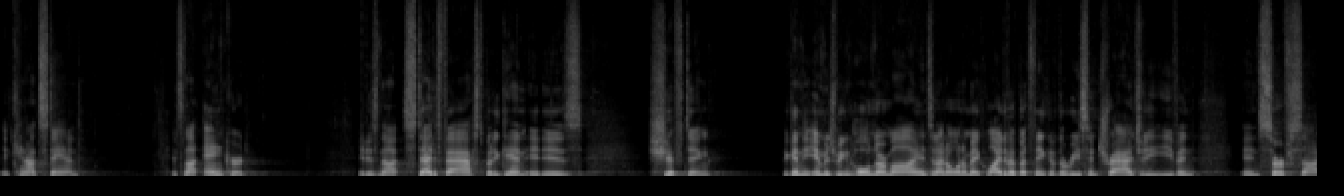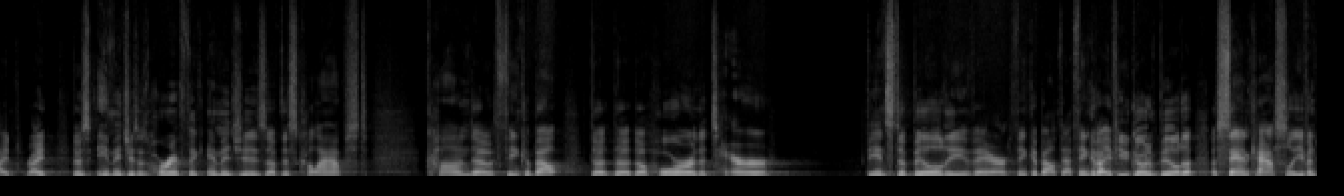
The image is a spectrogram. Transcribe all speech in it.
it cannot stand. It's not anchored. It is not steadfast, but again, it is shifting. Again, the image we can hold in our minds, and I don't want to make light of it, but think of the recent tragedy even in Surfside, right? Those images, those horrific images of this collapsed condo. Think about the, the, the horror, the terror, the instability there. Think about that. Think about if you go to build a, a sandcastle even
